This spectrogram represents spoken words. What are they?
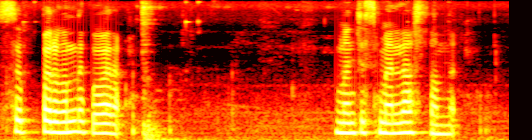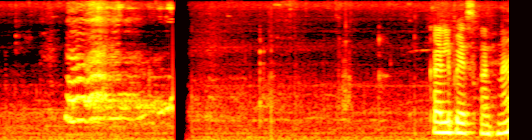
సూపర్గా ఉంది కూర. మంచి స్మెల్ వస్తుంది. కలిపేసుకుంటున్నా.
